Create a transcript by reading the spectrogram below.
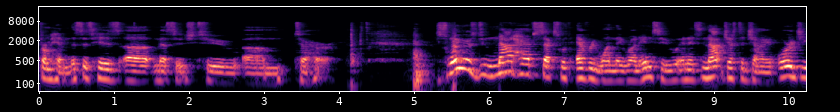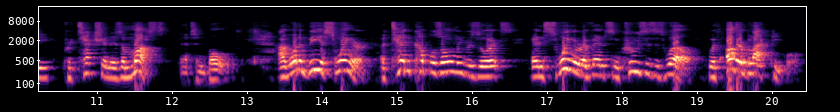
from him. This is his uh, message to um, to her. Swingers do not have sex with everyone they run into, and it's not just a giant orgy. Protection is a must. That's in bold. I want to be a swinger, attend couples only resorts and swinger events and cruises as well, with other black people.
